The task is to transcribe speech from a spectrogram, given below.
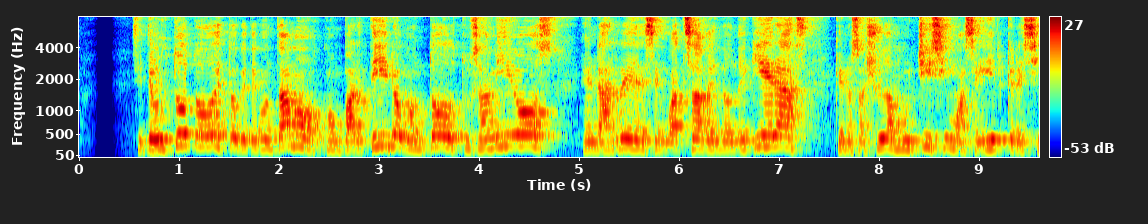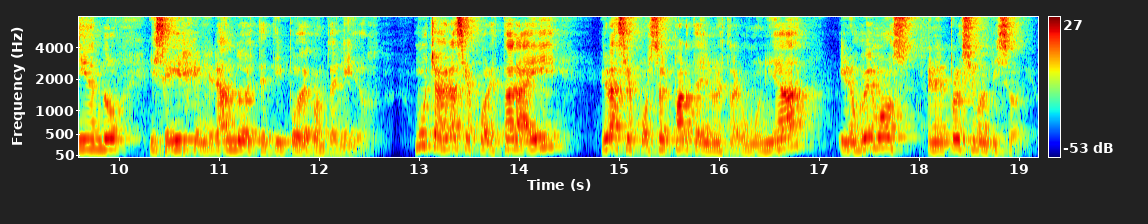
Si te gustó todo esto que te contamos, compartilo con todos tus amigos en las redes, en WhatsApp, en donde quieras, que nos ayuda muchísimo a seguir creciendo y seguir generando este tipo de contenidos. Muchas gracias por estar ahí, gracias por ser parte de nuestra comunidad y nos vemos en el próximo episodio.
